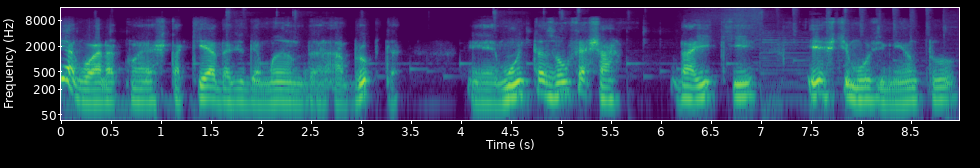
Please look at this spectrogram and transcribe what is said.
E agora, com esta queda de demanda abrupta, é, muitas vão fechar. Daí que este movimento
